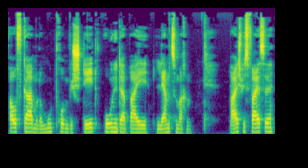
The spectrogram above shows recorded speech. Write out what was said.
Aufgaben oder Mutproben besteht, ohne dabei Lärm zu machen. Beispielsweise,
